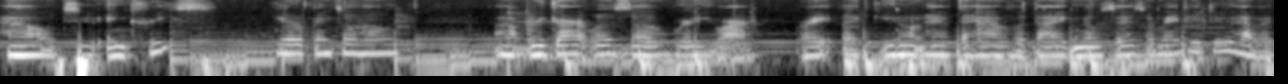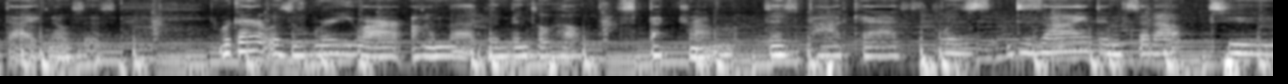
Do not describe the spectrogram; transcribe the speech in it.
how to increase your mental health, uh, regardless of where you are, right? Like you don't have to have a diagnosis, or maybe you do have a diagnosis. Regardless of where you are on the, the mental health spectrum, this podcast was designed and set up to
